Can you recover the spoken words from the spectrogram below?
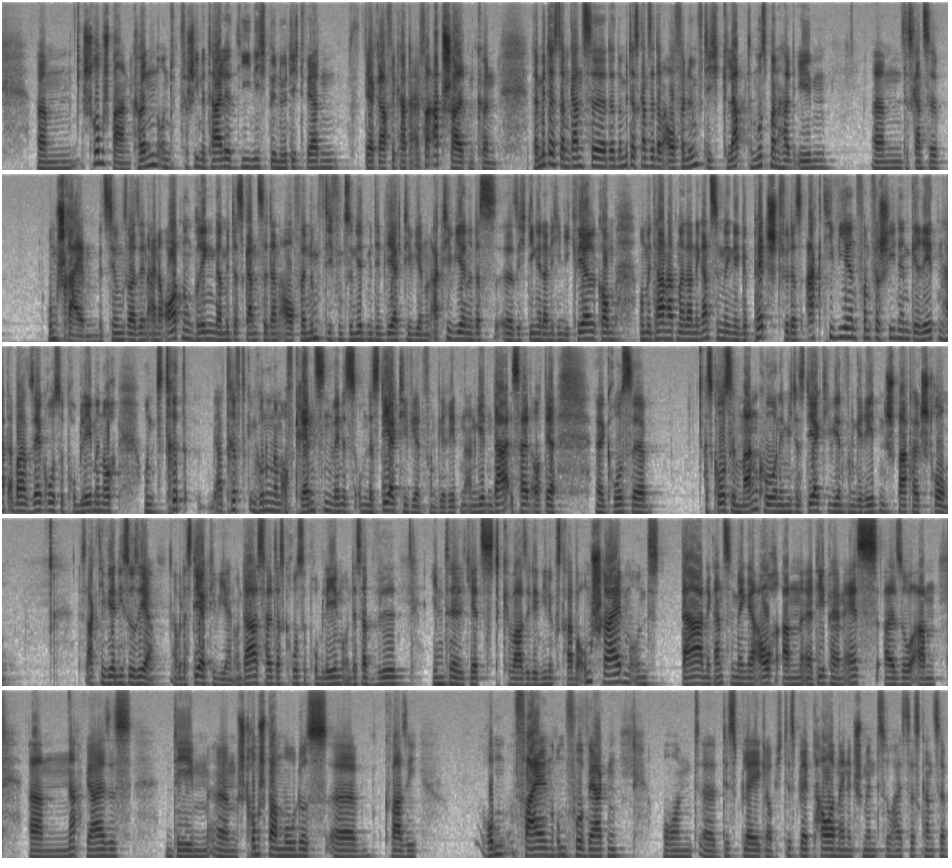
ähm, Strom sparen können und verschiedene Teile, die nicht benötigt werden, der Grafikkarte einfach abschalten können. Damit das dann Ganze, damit das Ganze dann auch vernünftig klappt, muss man halt eben ähm, das Ganze umschreiben, beziehungsweise in eine Ordnung bringen, damit das Ganze dann auch vernünftig funktioniert mit dem Deaktivieren und Aktivieren und dass äh, sich Dinge dann nicht in die Quere kommen. Momentan hat man da eine ganze Menge gepatcht für das Aktivieren von verschiedenen Geräten, hat aber sehr große Probleme noch und tritt, ja, trifft im Grunde genommen auf Grenzen, wenn es um das Deaktivieren von Geräten angeht. Und da ist halt auch der äh, große, das große Manko, nämlich das Deaktivieren von Geräten, spart halt Strom. Das Aktivieren nicht so sehr, aber das Deaktivieren. Und da ist halt das große Problem und deshalb will Intel jetzt quasi den Linux-Treiber umschreiben und da eine ganze Menge auch am äh, DPMS, also am, ähm, na, wie heißt es, dem ähm, Stromsparmodus äh, quasi rumfeilen, rumfuhrwerken und äh, Display, glaube ich, Display Power Management, so heißt das Ganze,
